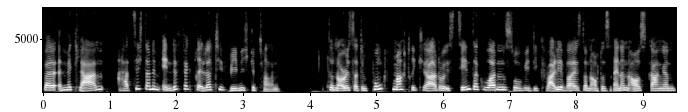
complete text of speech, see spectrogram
Bei äh, McLaren hat sich dann im Endeffekt relativ wenig getan. Der Norris hat den Punkt gemacht, Ricciardo ist Zehnter geworden, so wie die Quali war, ist dann auch das Rennen ausgegangen.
